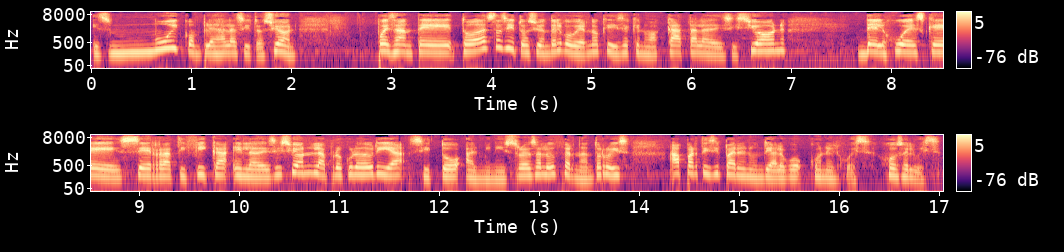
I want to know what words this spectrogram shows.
Es muy compleja la situación. Pues ante toda esta situación del gobierno que dice que no acata la decisión, del juez que se ratifica en la decisión, la Procuraduría citó al ministro de Salud, Fernando Ruiz, a participar en un diálogo con el juez. José Luis.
